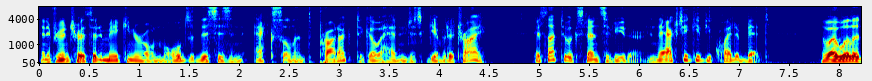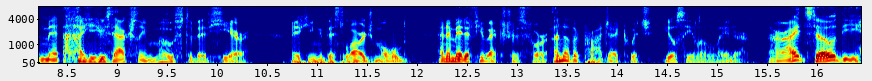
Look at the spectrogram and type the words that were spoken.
And if you're interested in making your own molds, this is an excellent product to go ahead and just give it a try. It's not too expensive either, and they actually give you quite a bit. Though I will admit, I use actually most of it here, making this large mold and I made a few extras for another project, which you'll see a little later. All right, so the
